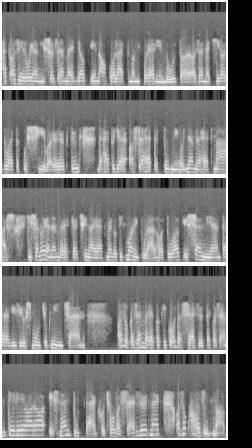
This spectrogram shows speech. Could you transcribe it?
Hát azért olyan is az M1, én akkor láttam, amikor elindult az M1 híradó, hát akkor sírva röhögtünk, de hát ugye azt lehetett tudni, hogy nem lehet más, hiszen olyan emberekkel csinálják meg, akik manipulálhatóak, és semmilyen televíziós múltjuk nincsen azok az emberek, akik oda szerződtek az MTV-arra, és nem tudták, hogy hova szerződnek, azok hazudnak.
